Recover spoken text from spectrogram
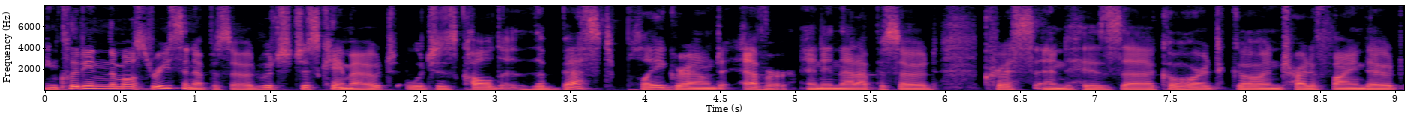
including the most recent episode, which just came out, which is called The Best Playground Ever. And in that episode, Chris and his uh, cohort go and try to find out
